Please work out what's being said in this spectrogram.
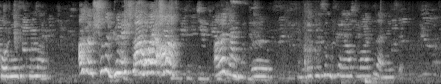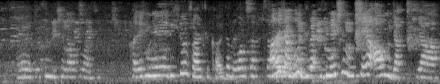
korneri kullan. Aga şunu güneşli Kanka havaya bana al. Anacığım. Ee, burada kesin bir penaltı vardı da neyse. Evet kesin bir penaltı vardı. Kaleci nereye dikiyorsa artık arkadaş. Oğlum sen, sen Anacığım bunu güneşli şeye almayacaktık ya.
